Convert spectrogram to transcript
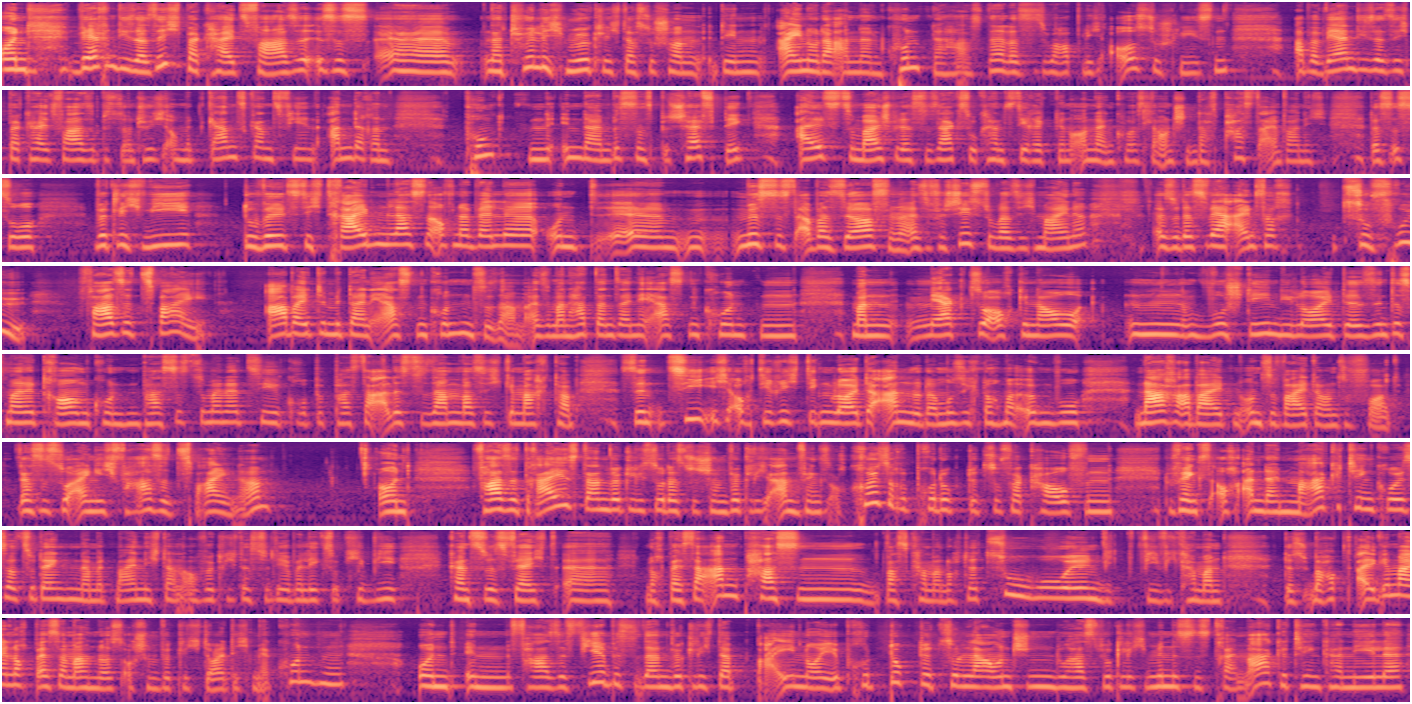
Und während dieser Sichtbarkeitsphase ist es äh, natürlich möglich, dass du schon den ein oder anderen Kunden hast. Ne? Das ist überhaupt nicht auszuschließen. Aber während dieser Sichtbarkeitsphase bist du natürlich auch mit ganz, ganz vielen anderen Punkten in deinem Business beschäftigt, als zum Beispiel, dass du sagst, du kannst direkt den Online-Kurs launchen. Das passt einfach nicht. Das ist so wirklich wie du willst dich treiben lassen auf einer Welle und äh, müsstest aber surfen. Also verstehst du, was ich meine? Also das wäre einfach zu früh. Phase 2. Arbeite mit deinen ersten Kunden zusammen. Also man hat dann seine ersten Kunden, man merkt so auch genau, wo stehen die Leute, sind das meine Traumkunden, passt es zu meiner Zielgruppe, passt da alles zusammen, was ich gemacht habe, ziehe ich auch die richtigen Leute an oder muss ich nochmal irgendwo nacharbeiten und so weiter und so fort. Das ist so eigentlich Phase 2, ne? Und Phase 3 ist dann wirklich so, dass du schon wirklich anfängst, auch größere Produkte zu verkaufen. Du fängst auch an, dein Marketing größer zu denken. Damit meine ich dann auch wirklich, dass du dir überlegst, okay, wie kannst du es vielleicht äh, noch besser anpassen? Was kann man noch dazu holen? Wie, wie, wie kann man das überhaupt allgemein noch besser machen? Du hast auch schon wirklich deutlich mehr Kunden. Und in Phase 4 bist du dann wirklich dabei, neue Produkte zu launchen. Du hast wirklich mindestens drei Marketingkanäle.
